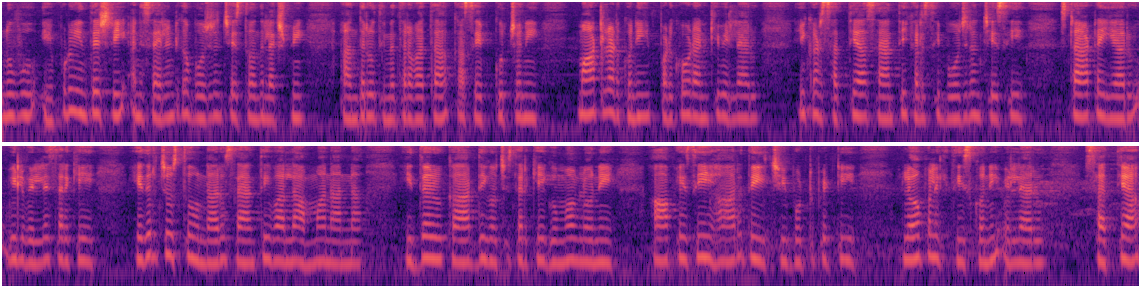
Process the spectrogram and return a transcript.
నువ్వు ఎప్పుడు ఇంతే శ్రీ అని సైలెంట్గా భోజనం చేస్తోంది లక్ష్మి. అందరూ తిన్న తర్వాత కాసేపు కూర్చొని మాట్లాడుకొని పడుకోవడానికి వెళ్ళారు. ఇక్కడ సత్య శాంతి కలిసి భోజనం చేసి స్టార్ట్ అయ్యారు. వీళ్ళు వెళ్ళేసరికి ఎదురు చూస్తూ ఉన్నారు శాంతి వాళ్ళ అమ్మ నాన్న. ఇద్దరు కార్ దిగి వచ్చేసరికి గుమ్మంలోని ఆపేసి హారతి ఇచ్చి బొట్టు పెట్టి లోపలికి తీసుకొని వెళ్ళారు. సత్య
